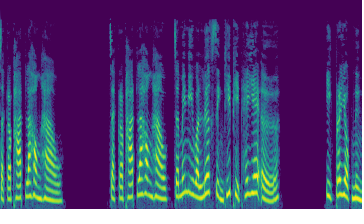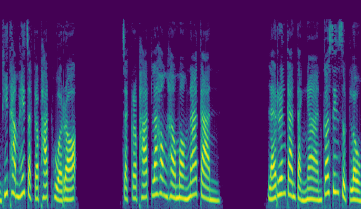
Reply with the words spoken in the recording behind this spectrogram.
จักรพรรดิและฮองเฮา จักรพรรดิและฮองเฮาจะไม่มีวันเลือกสิ่งที่ผิดให้เย่เอ๋อ อีกประโยคหนึ่งที่ทำให้จักรพรรดิหัวเราะ จักรพรรดิและฮองเฮามองหน้ากัน และเรื่องการแต่งงานก็สิ้นสุดลง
